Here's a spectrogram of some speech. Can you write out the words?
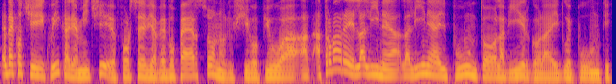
Ed eccoci qui, cari amici, forse vi avevo perso, non riuscivo più a, a, a, trovare la linea, la linea, il punto, la virgola, i due punti.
